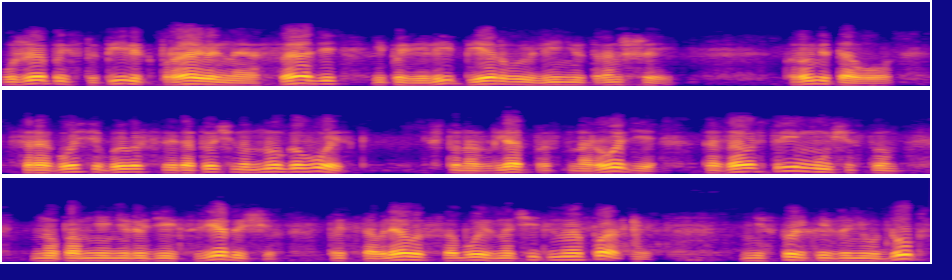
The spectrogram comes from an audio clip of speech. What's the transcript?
уже приступили к правильной осаде и повели первую линию траншей. Кроме того, в Сарагосе было сосредоточено много войск, что на взгляд простонародья казалось преимуществом, но, по мнению людей сведущих, представляло собой значительную опасность, не столько из-за неудобств,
